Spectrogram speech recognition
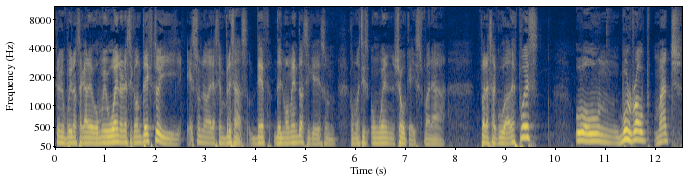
creo que pudieron sacar algo muy bueno en ese contexto y es una de las empresas death del momento, así que es un, como decís, un buen showcase para, para Sakuda. Después hubo un Bull Rope match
